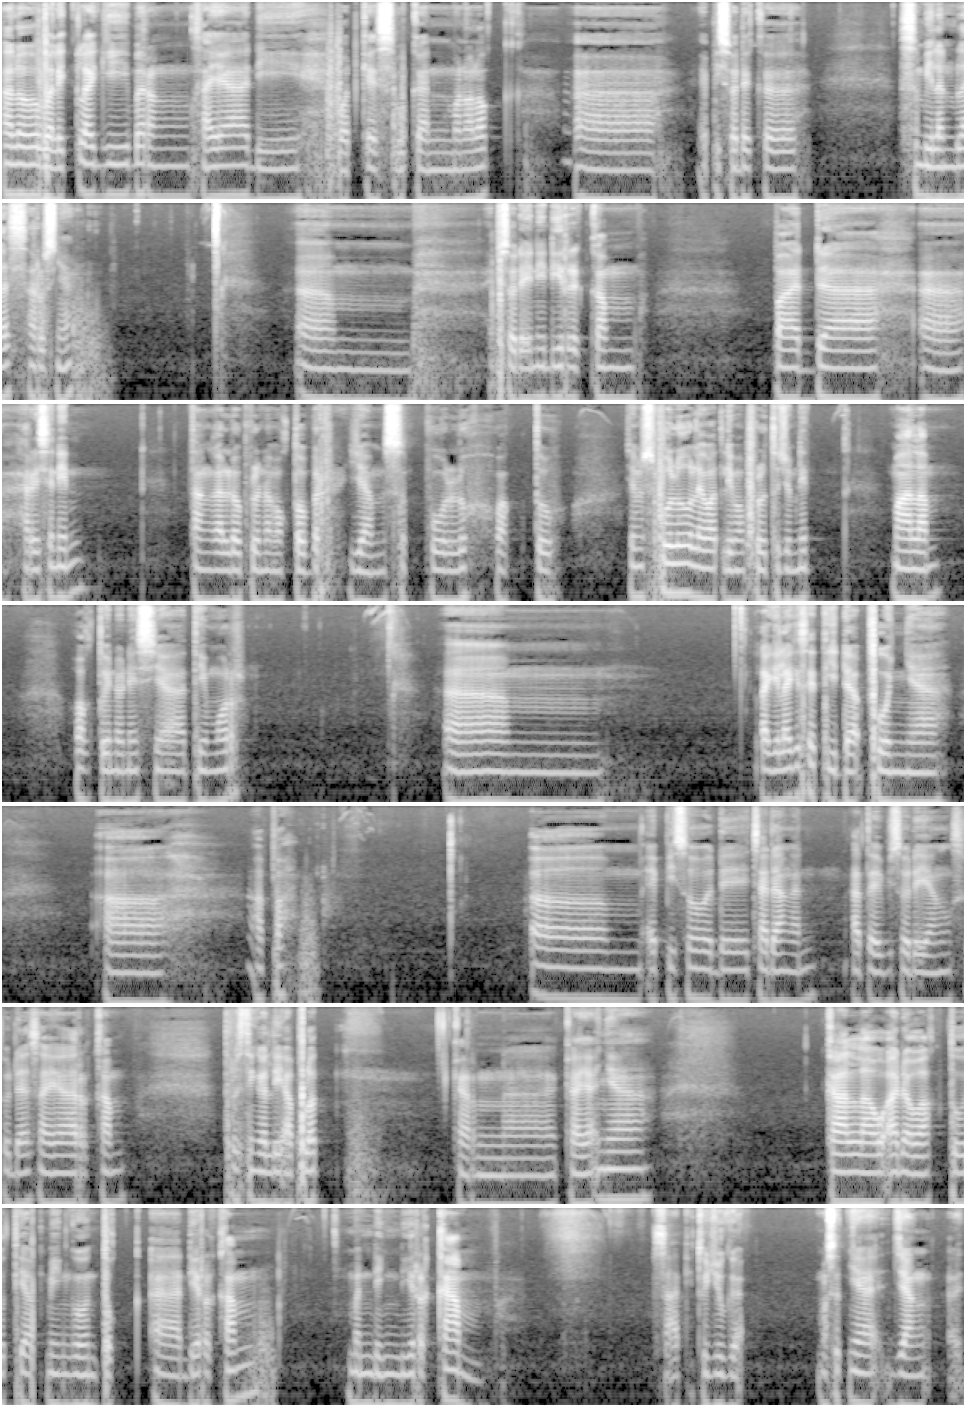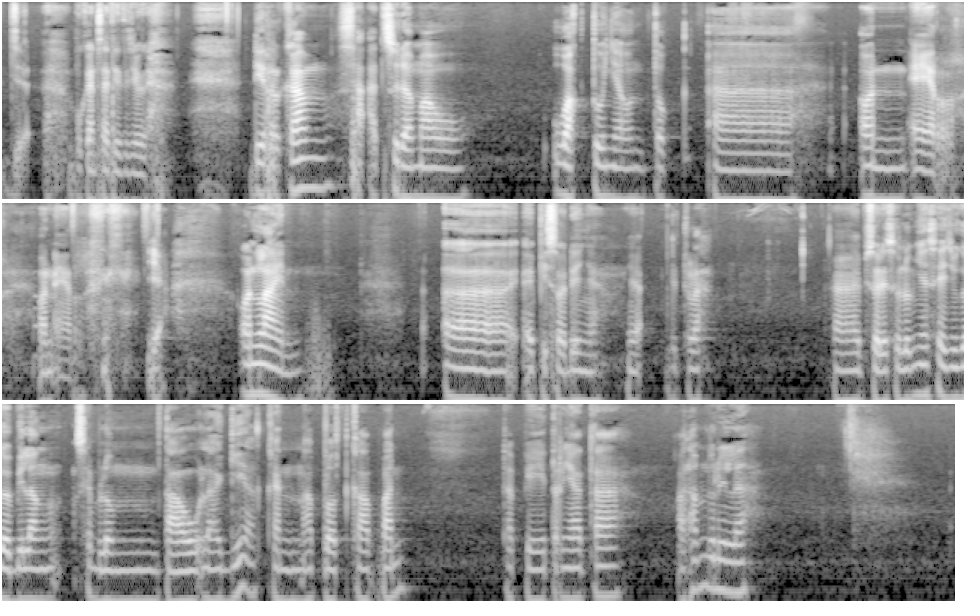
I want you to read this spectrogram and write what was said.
Halo, balik lagi bareng saya di podcast bukan monolog uh, episode ke 19 harusnya. Um, episode ini direkam pada uh, hari Senin tanggal 26 Oktober jam 10 waktu jam 10 lewat 57 menit malam waktu Indonesia Timur. Um, lagi-lagi saya tidak punya uh, apa um, episode cadangan atau episode yang sudah saya rekam terus tinggal di-upload karena kayaknya kalau ada waktu tiap minggu untuk uh, direkam mending direkam. Saat itu juga. Maksudnya jang uh, j- bukan saat itu juga. Direkam saat sudah mau waktunya untuk uh, on air on air. Ya yeah. online uh, episodenya. Ya gitulah. uh, episode sebelumnya saya juga bilang saya belum tahu lagi akan upload kapan. Tapi ternyata alhamdulillah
